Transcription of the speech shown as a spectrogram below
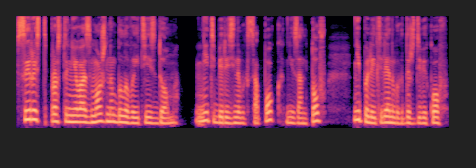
В сырость просто невозможно было выйти из дома. Ни тебе резиновых сапог, ни зонтов, ни полиэтиленовых дождевиков.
